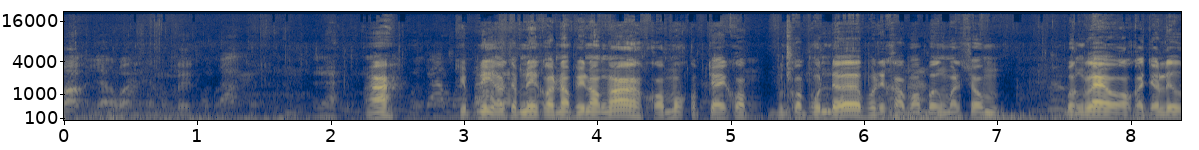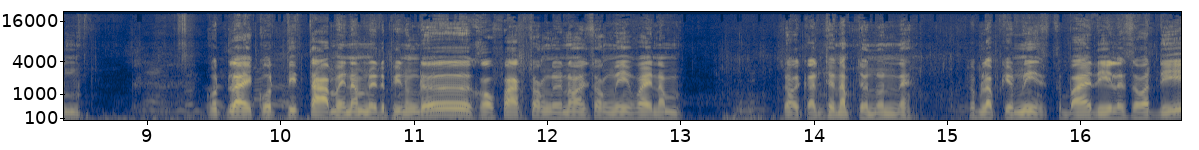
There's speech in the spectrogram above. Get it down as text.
มายังวันนี้มึงเล่นอะคลิปนี้เอาจำนี้ก่อนเนาะพี่น้องเนาะขอมกขอบใจขอบคุณขอบคุณเด้อผู้ที่เข้ามาเบิ่งมาชมเบิ่งแล้วก็จะลืมกดไลค์กดติดตามให้นำเลยพี่น้องเด้อขอฝากช่องน้อยๆช่องนี้ไว้นำจอยกันจะนับจำนวนเลยสำหรับเกมนี้สบายดีและสวัสดี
